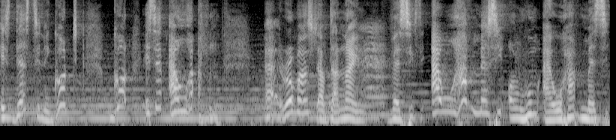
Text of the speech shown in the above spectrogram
it's destiny. God, God, He said, I will. Uh, Romans chapter 9, verse 60. I will have mercy on whom I will have mercy,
